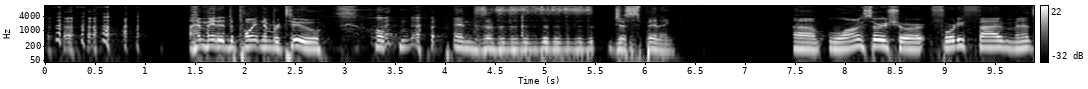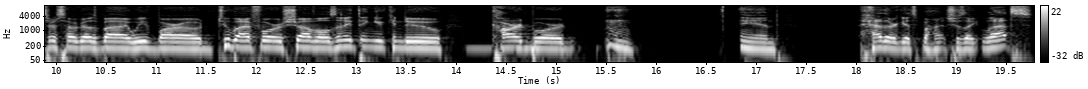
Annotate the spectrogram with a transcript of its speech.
I made it to point number two oh no, and just spinning. Um, long story short, 45 minutes or so goes by. We've borrowed two by fours, shovels, anything you can do, cardboard. and Heather gets behind. She's like, let's.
